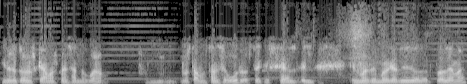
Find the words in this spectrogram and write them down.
Y nosotros nos quedamos pensando, bueno, no estamos tan seguros de que sea el, el, más democrático de los problemas,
